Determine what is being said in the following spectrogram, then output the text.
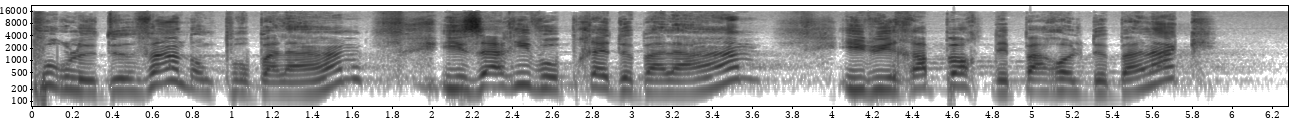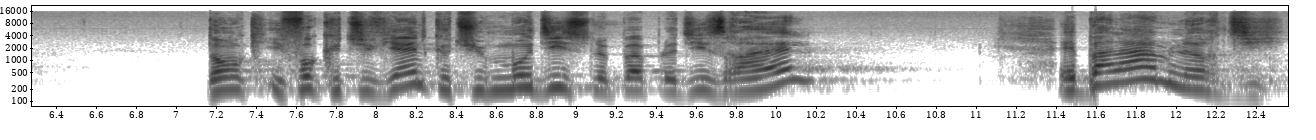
pour le devin, donc pour Balaam, ils arrivent auprès de Balaam, ils lui rapportent les paroles de Balak, donc il faut que tu viennes, que tu maudisses le peuple d'Israël. Et Balaam leur dit,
